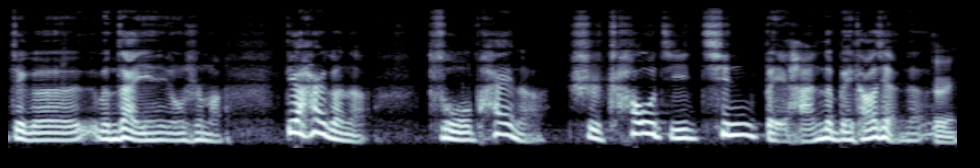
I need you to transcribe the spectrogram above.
这个文在寅都是嘛。第二个呢，左派呢是超级亲北韩的，北朝鲜的，对，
